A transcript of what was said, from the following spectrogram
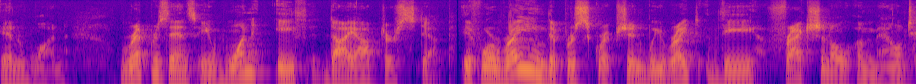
and 1, represents a 1 8th diopter step. If we're writing the prescription, we write the fractional amount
